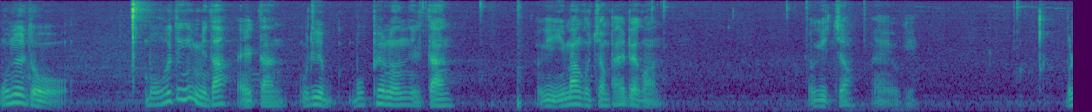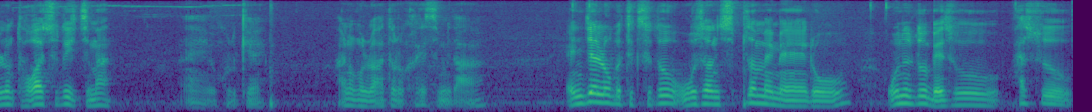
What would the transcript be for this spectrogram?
오늘도 뭐 홀딩입니다. 일단 우리 목표는 일단 여기 29,800원 여기 있죠. 예, 여기 물론 더 갈 수도 있지만 예, 그렇게 하는 걸로 하도록 하겠습니다. 엔젤 로보틱스도 5선 10선 매매로 오늘도 매수할 수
